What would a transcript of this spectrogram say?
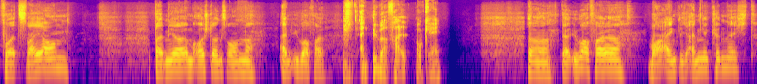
vor zwei Jahren bei mir im Ausstellungsraum ein Überfall. Ein Überfall, okay. Äh, der Überfall war eigentlich angekündigt.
